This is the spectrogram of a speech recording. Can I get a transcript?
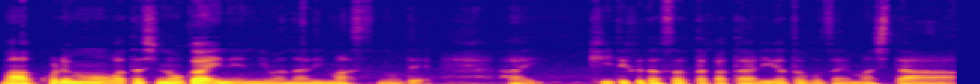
まあこれも私の概念にはなりますのではい。聞いてくださった方ありがとうございました。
